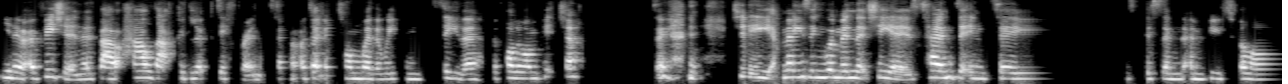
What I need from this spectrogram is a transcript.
you know a vision about how that could look different. So I don't know, Tom, whether we can see the the follow on picture. So she, amazing woman that she is, turns it into this and, and beautiful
